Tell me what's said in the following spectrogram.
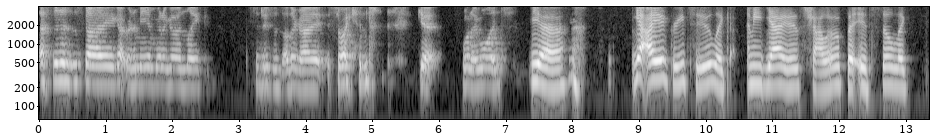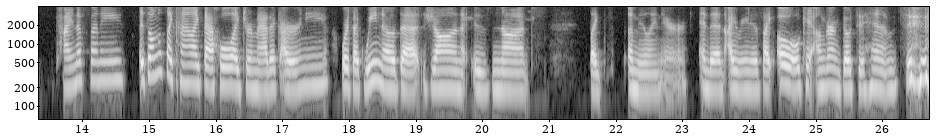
as soon as this guy got rid of me, I'm gonna go and like seduce this other guy so I can get what I want. Yeah. Yeah, I agree too. Like, I mean, yeah, it is shallow, but it's still like kind of funny. It's almost like kind of like that whole like dramatic irony where it's like we know that Jean is not like a millionaire. And then irene is like oh okay i'm gonna go to him too.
